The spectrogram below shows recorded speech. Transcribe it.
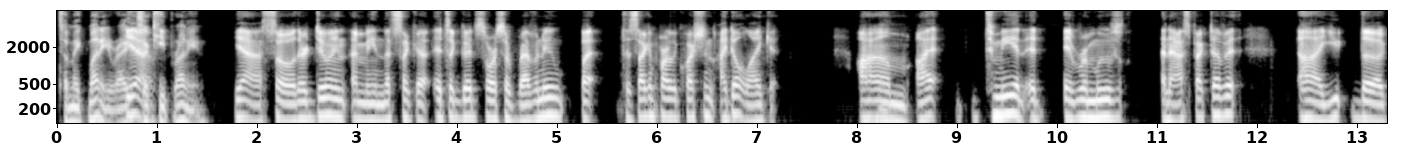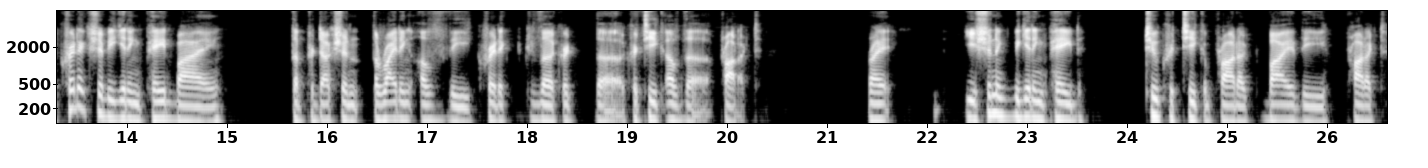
to make money, right? Yeah. To keep running. yeah, so they're doing. I mean, that's like a it's a good source of revenue. But the second part of the question, I don't like it. Um, I to me it it, it removes an aspect of it. Uh, you the critic should be getting paid by the production, the writing of the critic, the the critique of the product, right? You shouldn't be getting paid to critique a product by the product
